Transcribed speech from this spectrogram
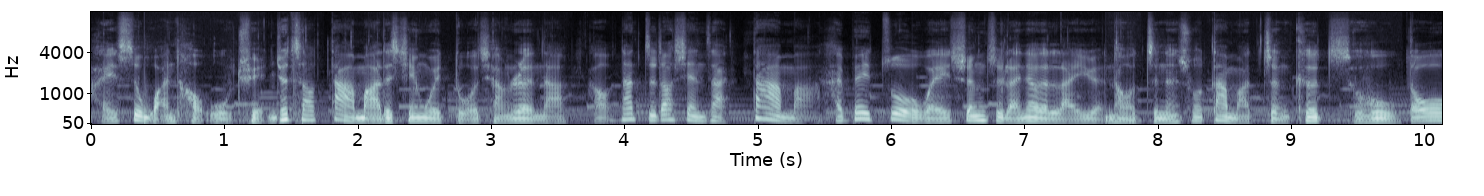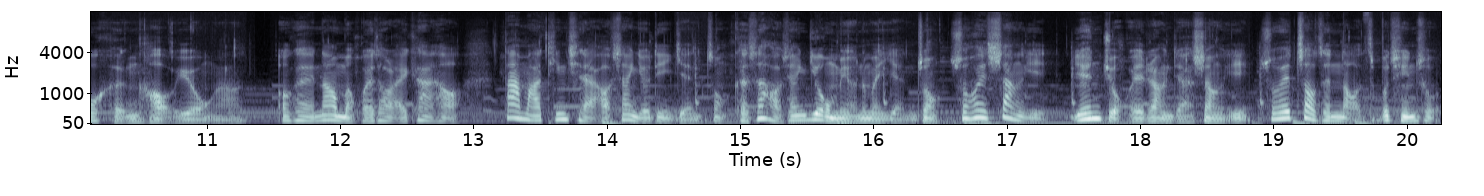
还是完好无缺。你就知道大麻的纤维多强韧啊。好，那直到现在，大麻还被作为生殖燃料的来源哦。只能说大麻整棵植物都很好用啊。OK，那我们回头来看哈，大麻听起来好像有点严重，可是好像又没有那么严重。说会上瘾，烟酒会让人家上瘾；说会造成脑子不清楚，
